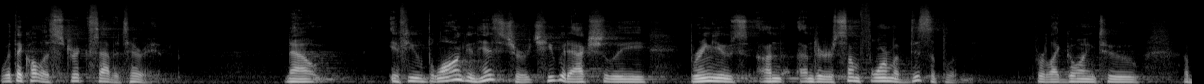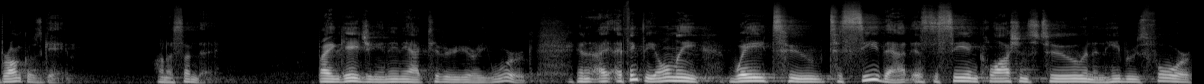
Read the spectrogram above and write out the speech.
what they call a strict Sabbatarian. Now, if you belonged in his church, he would actually bring you un- under some form of discipline for like going to a Broncos game on a Sunday by engaging in any activity or any work. And I, I, think the only way to, to see that is to see in Colossians 2 and in Hebrews 4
